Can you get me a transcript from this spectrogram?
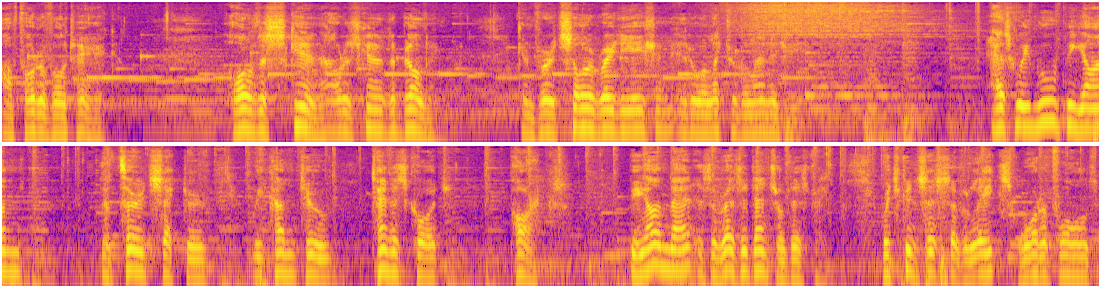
are photovoltaic. All of the skin, outer skin of the building, converts solar radiation into electrical energy. As we move beyond the third sector, we come to tennis courts, parks. Beyond that is the residential district, which consists of lakes, waterfalls,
